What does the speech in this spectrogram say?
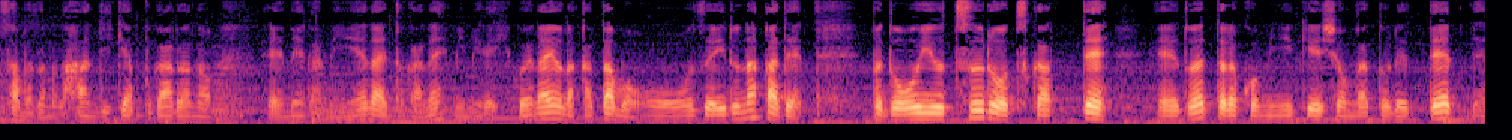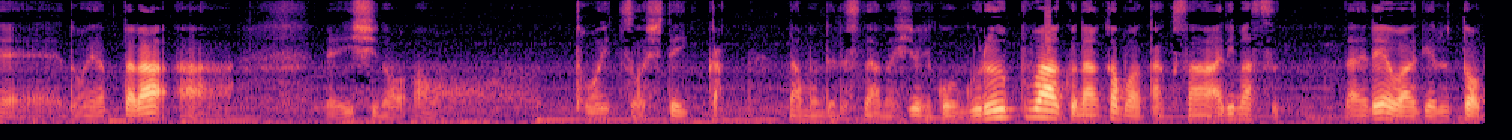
さまざまなハンディキャップがあるの、え目が見えないとかね耳が聞こえないような方も大勢いる中でやっぱどういうツールを使って、えどうやったらコミュニケーションが取れて、えどうやったらあ意思の統一をしていくかなもんでですねあの非常にこうグループワークなんかもたくさんあります。例を挙げると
